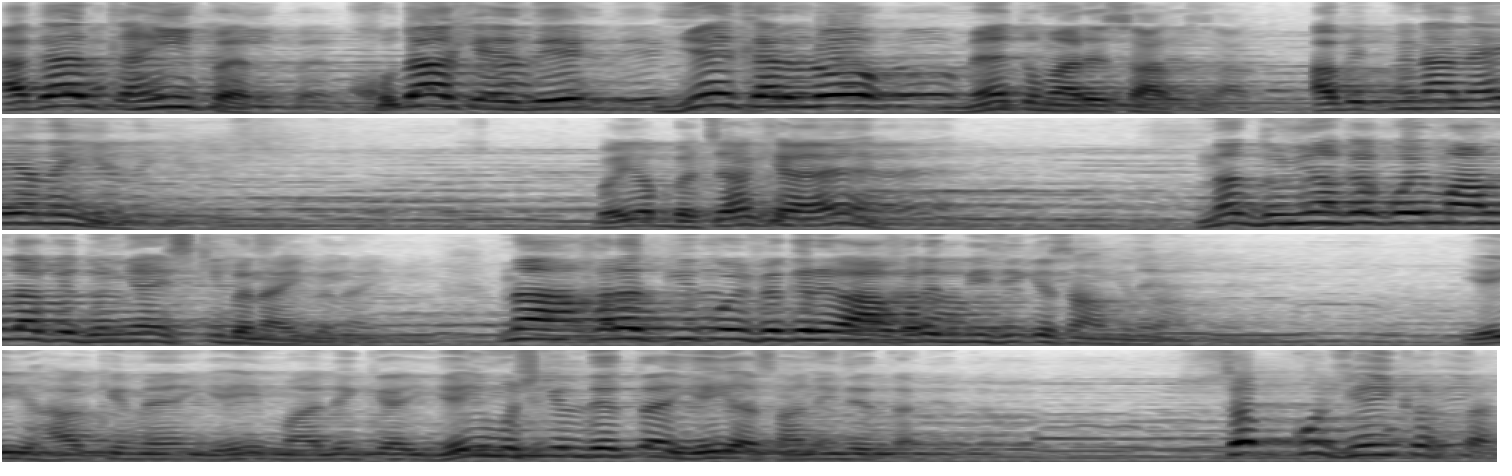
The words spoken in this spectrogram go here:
अगर कहीं पर खुदा कह दे, ये कर लो, मैं तुम्हारे साथ अब इतमान है या नहीं है? भाई, अब बचा क्या है? ना दुनिया का कोई मामला कि दुनिया इसकी बनाई बनाई ना आखरत की कोई फ़िक्र है, आखरत भी इसी के सामने है। यही हाकिम है, यही मालिक है, यही मुश्किल देता है, यही आसानी देता है। सब कुछ यही करता है।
